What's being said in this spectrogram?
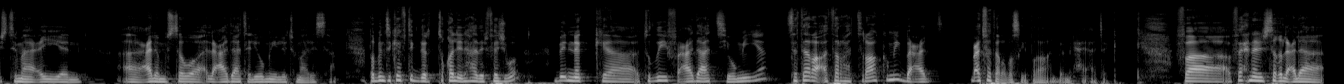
اجتماعيا آه، على مستوى العادات اليومية اللي تمارسها. طب أنت كيف تقدر تقلل هذه الفجوة بأنك آه، تضيف عادات يومية سترى أثرها التراكمي بعد بعد فترة بسيطة غالبا من حياتك؟ ف... فإحنا نشتغل على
